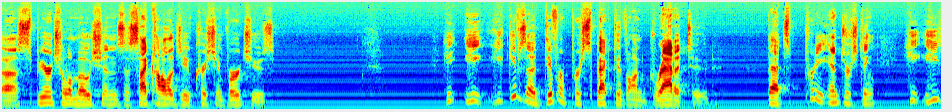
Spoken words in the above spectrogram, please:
uh, Spiritual Emotions A Psychology of Christian Virtues, he, he, he gives a different perspective on gratitude that's pretty interesting. He, he,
